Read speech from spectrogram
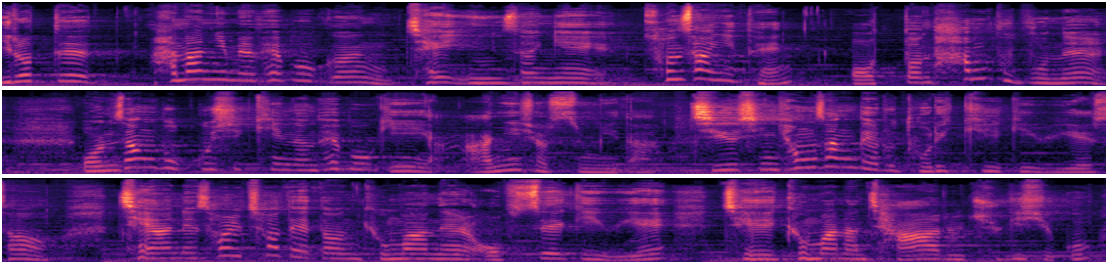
이렇듯 하나님의 회복은 제 인생에 손상이 된 어떤 한 부분을 원상복구시키는 회복이 아니셨습니다. 지으신 형상대로 돌이키기 위해서 제 안에 설쳐되던 교만을 없애기 위해 제 교만한 자아를 죽이시고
